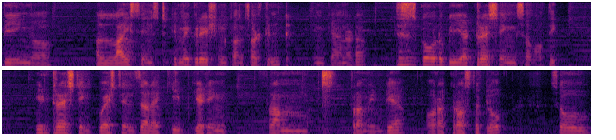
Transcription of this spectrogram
being a, a licensed immigration consultant in canada. This is going to be addressing some of the interesting questions that I keep getting from from India or across the globe. So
